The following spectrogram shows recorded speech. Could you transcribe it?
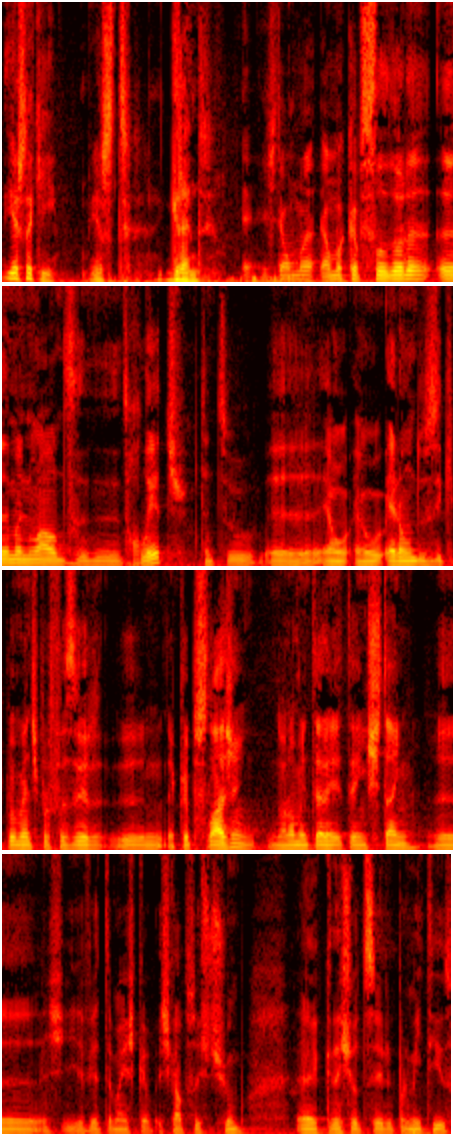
este aqui, este grande, é, isto é uma, é uma capsuladora uh, manual de, de, de, roletos, portanto uh, é um, é um, era um dos equipamentos para fazer uh, a capsulagem. Normalmente era até em estanho e havia também as, as cápsulas de chumbo, que deixou de ser permitido,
